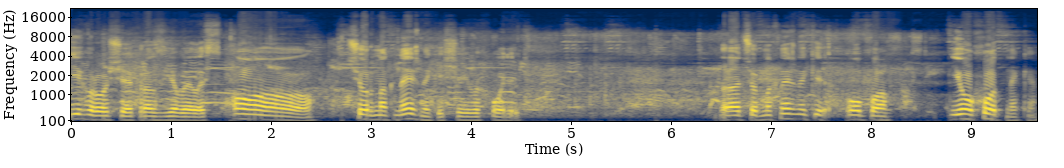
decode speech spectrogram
І гроші якраз з'явились. О, чорнокнижники ще й виходять. Та, чорнокнижники. Опа. І охотники.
